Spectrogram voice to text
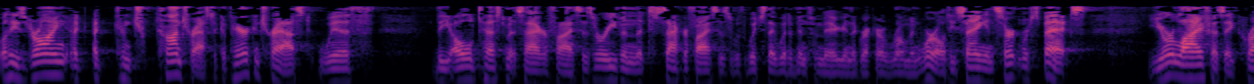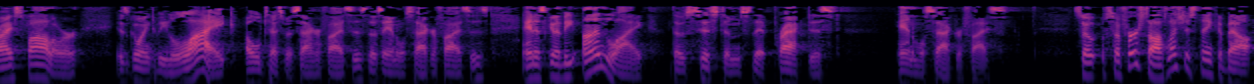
Well, he's drawing a, a con- contrast, a compare and contrast with the Old Testament sacrifices or even the sacrifices with which they would have been familiar in the Greco Roman world. He's saying, in certain respects, your life as a Christ follower is going to be like Old Testament sacrifices, those animal sacrifices, and it's going to be unlike those systems that practiced animal sacrifice. So, so first off, let's just think about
